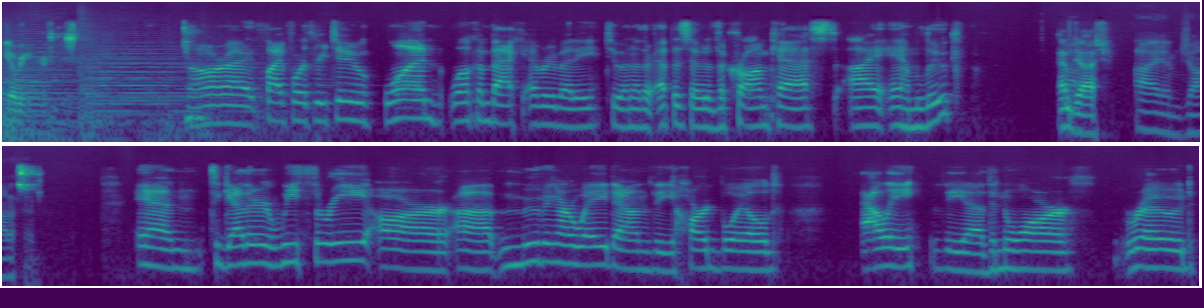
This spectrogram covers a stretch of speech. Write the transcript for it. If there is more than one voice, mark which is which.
Speaker 1: Kentucky?
Speaker 2: Ready over here.
Speaker 1: All right, five, four, three, two, one. Welcome back, everybody, to another episode of the Cromcast. I am Luke,
Speaker 2: I'm Josh.
Speaker 3: I am Jonathan.
Speaker 1: and together we three are uh, moving our way down the hard-boiled alley, the uh, the noir road.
